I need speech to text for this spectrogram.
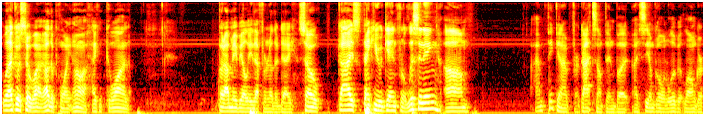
well, that goes to my other point. Oh, I can go on, but I'll, maybe I'll leave that for another day. So, guys, thank you again for listening. Um, I'm thinking I forgot something, but I see I'm going a little bit longer.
